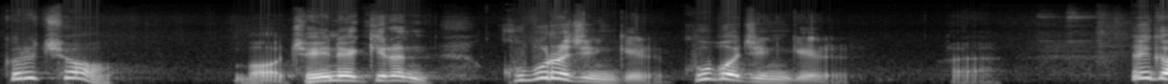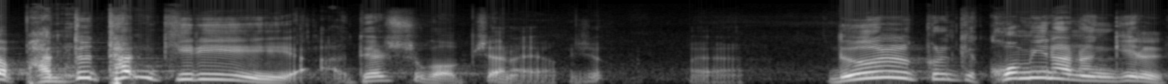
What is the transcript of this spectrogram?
그렇죠. 뭐 죄인의 길은 구부러진 길, 굽어진 길. 예. 그러니까 반듯한 길이 될 수가 없잖아요. 그죠? 예. 늘 그렇게 고민하는 길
